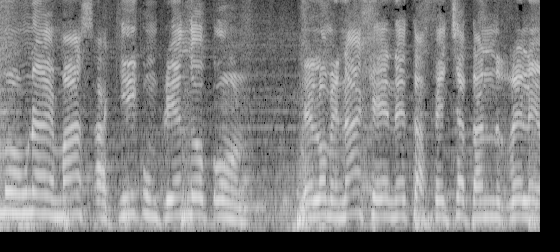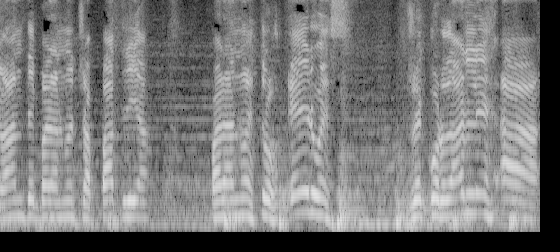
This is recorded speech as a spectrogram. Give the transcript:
Estamos una vez más aquí cumpliendo con el homenaje en esta fecha tan relevante para nuestra patria, para nuestros héroes. Recordarles a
